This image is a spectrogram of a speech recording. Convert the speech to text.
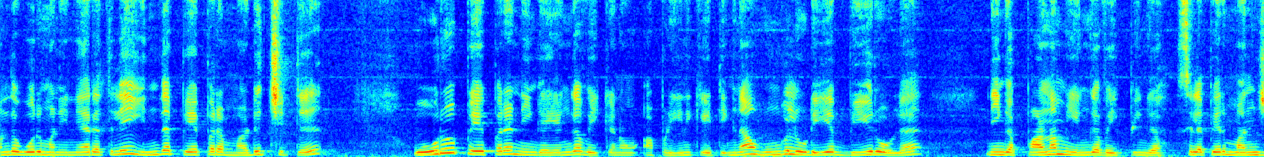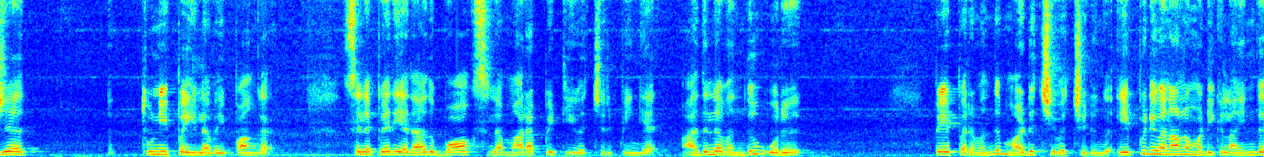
அந்த ஒரு மணி நேரத்திலே இந்த பேப்பரை மடிச்சிட்டு ஒரு பேப்பரை நீங்கள் எங்கே வைக்கணும் அப்படின்னு கேட்டிங்கன்னா உங்களுடைய பீரோவில் நீங்கள் பணம் எங்கே வைப்பீங்க? சில பேர் மஞ்சள் துணிப்பையில் வைப்பாங்க. சில பேர் ஏதாவது பாக்ஸில் மரப்பெட்டி வச்சுருப்பீங்க. அதில் வந்து ஒரு பேப்பரை வந்து மடித்து வச்சிடுங்க. எப்படி வேணாலும் மடிக்கலாம். இந்த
